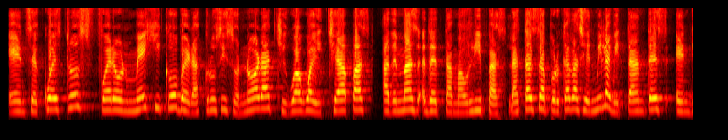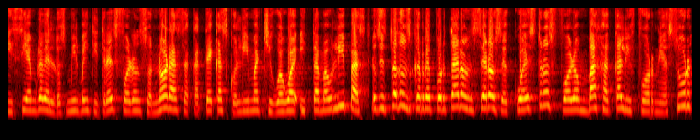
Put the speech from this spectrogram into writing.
en secuestros fueron México, Veracruz y Sonora, Chihuahua y Chiapas, además de Tamaulipas. La tasa por cada 100.000 habitantes en diciembre del 2023 fueron Sonora, Zacatecas, Colima, Chihuahua y Tamaulipas. Los estados que reportaron cero secuestros fueron Baja California Sur,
